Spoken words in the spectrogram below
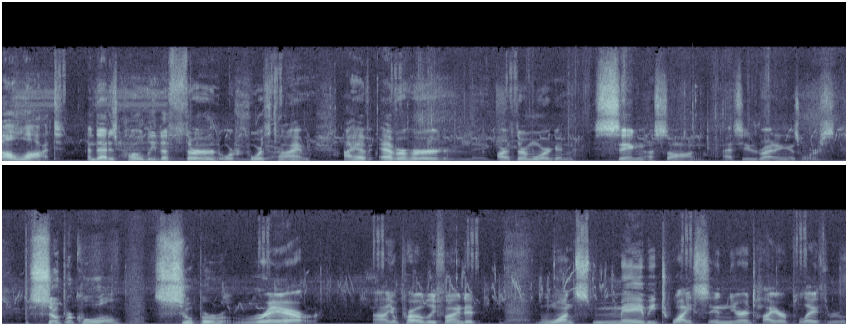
a lot, and that is probably the third or fourth time I have ever heard Arthur Morgan sing a song as he was riding his horse. Super cool, super rare. Uh, you'll probably find it once, maybe twice in your entire playthrough.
